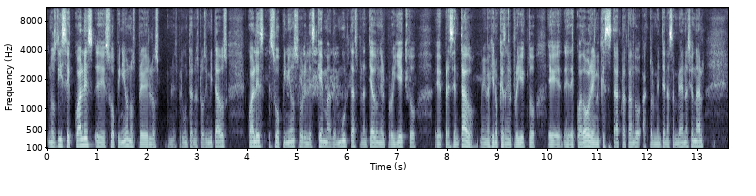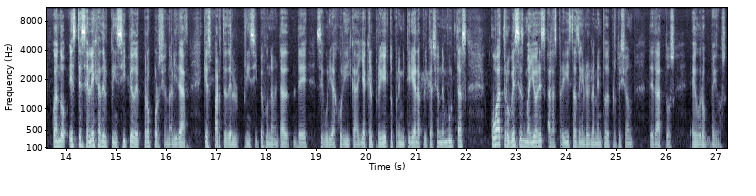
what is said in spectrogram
nos dice cuál es su opinión, nos les preguntan nuestros invitados, cuál es su opinión sobre el esquema de multas planteado en el proyecto presentado. Me imagino que es en el proyecto de Ecuador, en el que se está tratando actualmente en la Asamblea Nacional cuando éste se aleja del principio de proporcionalidad, que es parte del principio fundamental de seguridad jurídica, ya que el proyecto permitiría la aplicación de multas cuatro veces mayores a las previstas en el Reglamento de Protección de Datos Europeos.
